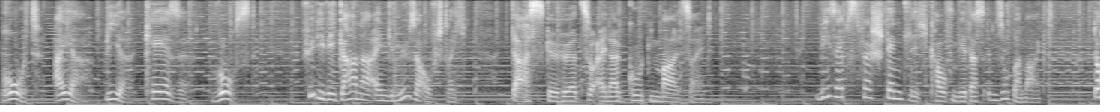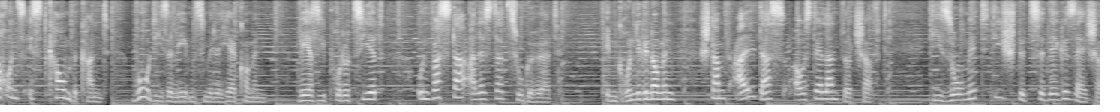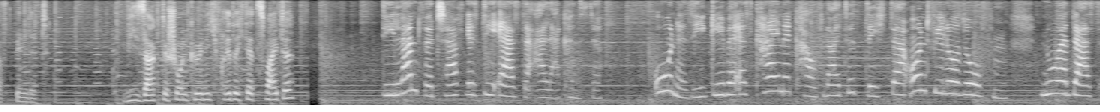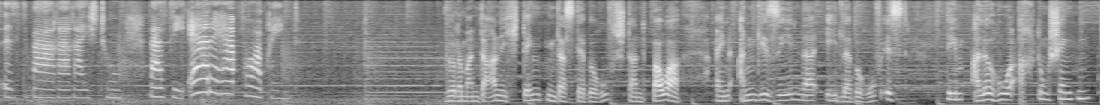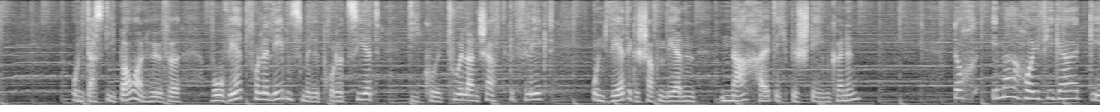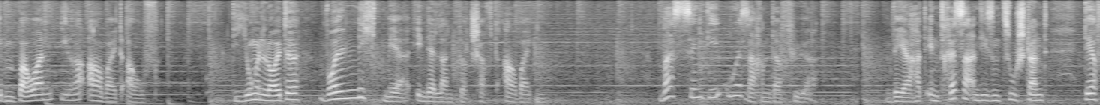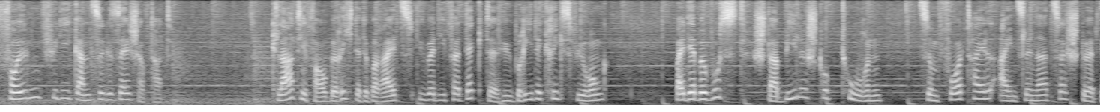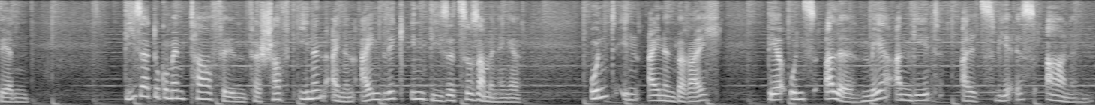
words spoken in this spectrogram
Brot, Eier, Bier, Käse, Wurst. Für die Veganer ein Gemüseaufstrich. Das gehört zu einer guten Mahlzeit. Wie selbstverständlich kaufen wir das im Supermarkt. Doch uns ist kaum bekannt, wo diese Lebensmittel herkommen, wer sie produziert und was da alles dazugehört. Im Grunde genommen stammt all das aus der Landwirtschaft, die somit die Stütze der Gesellschaft bildet. Wie sagte schon König Friedrich II.? Die Landwirtschaft ist die erste aller Künste. Ohne sie gäbe es keine Kaufleute, Dichter und Philosophen. Nur das ist wahrer Reichtum, was die Erde hervorbringt. Würde man da nicht denken, dass der Berufsstand Bauer ein angesehener, edler Beruf ist, dem alle hohe Achtung schenken? Und dass die Bauernhöfe, wo wertvolle Lebensmittel produziert, die Kulturlandschaft gepflegt und Werte geschaffen werden, nachhaltig bestehen können? Doch immer häufiger geben Bauern ihre Arbeit auf. Die jungen Leute wollen nicht mehr in der Landwirtschaft arbeiten. Was sind die Ursachen dafür? Wer hat Interesse an diesem Zustand, der Folgen für die ganze Gesellschaft hat? KlarTV berichtete bereits über die verdeckte hybride Kriegsführung, bei der bewusst stabile Strukturen zum Vorteil Einzelner zerstört werden. Dieser Dokumentarfilm verschafft Ihnen einen Einblick in diese Zusammenhänge und in einen Bereich, der uns alle mehr angeht, als wir es ahnen.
